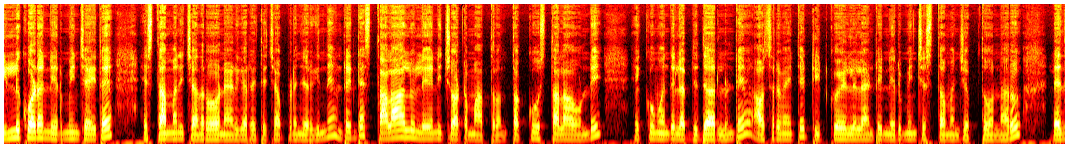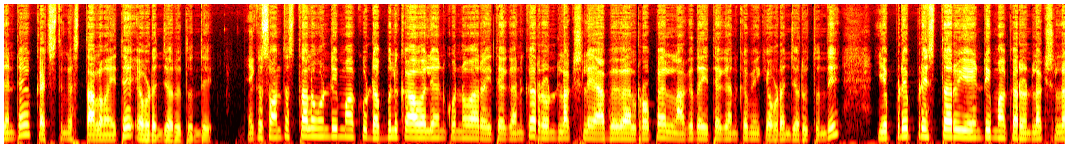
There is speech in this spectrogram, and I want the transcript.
ఇల్లు కూడా నిర్మించి అయితే ఇస్తామని చంద్రబాబు నాయుడు గారు అయితే చెప్పడం జరిగింది. ఏంటంటే స్థలాలు లేని చోట మాత్రం తక్కువ స్థలం ఉండి ఎక్కువ మంది లబ్ధిదారులు ఉంటే అవసరమైతే టిట్కో ఇళ్ళు లాంటివి నిర్మించిస్తామని చెప్తూ ఉన్నారు. లేదంటే ఖచ్చితంగా స్థలం అయితే ఇవ్వడం జరుగుతుంది. ఇక సొంత స్థలం ఉండి మాకు డబ్బులు కావాలి అనుకున్న వారు అయితే కనుక రెండు లక్షల యాభై వేల రూపాయలు నగదు అయితే కనుక మీకు ఇవ్వడం జరుగుతుంది. ఎప్పుడెప్పుడు ఇస్తారు ఏంటి? మాకు రెండు లక్షల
